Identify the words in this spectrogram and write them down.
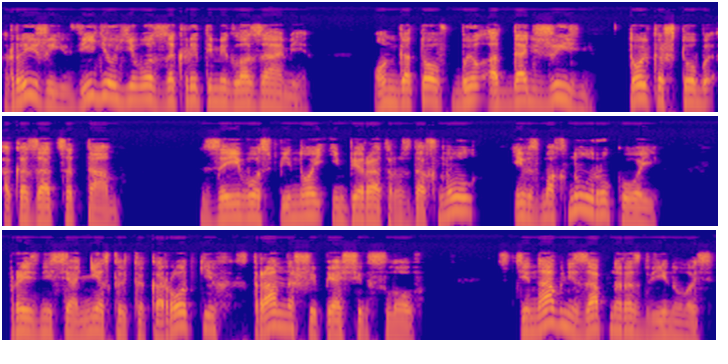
Рыжий видел его с закрытыми глазами. Он готов был отдать жизнь, только чтобы оказаться там. За его спиной император вздохнул и взмахнул рукой, произнеся несколько коротких, странно шипящих слов. Стена внезапно раздвинулась,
